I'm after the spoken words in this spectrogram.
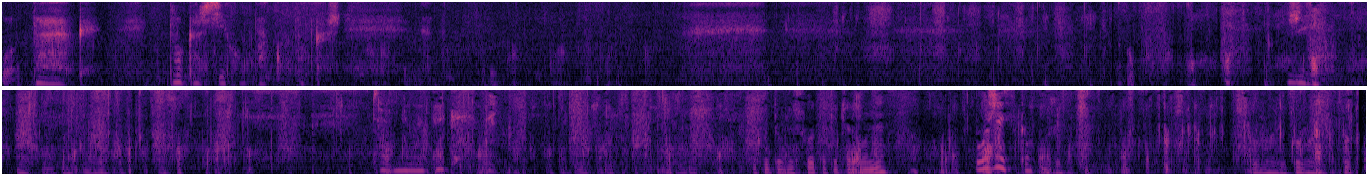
Chłopak. Pokaż się, chłopaku, pokaż. Żyj. Czarny łebek. To co tu wyszło, takie czerwone? Łożysko. Powoli, powoli, spokojnie.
